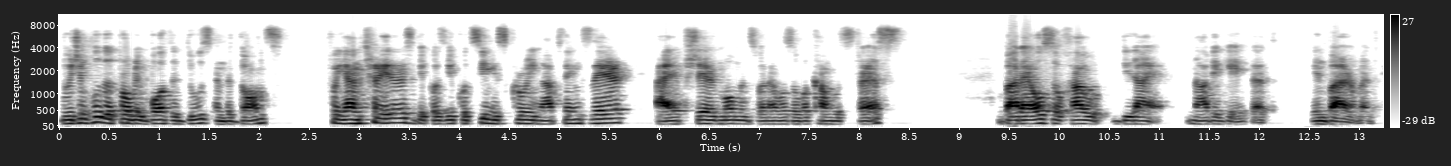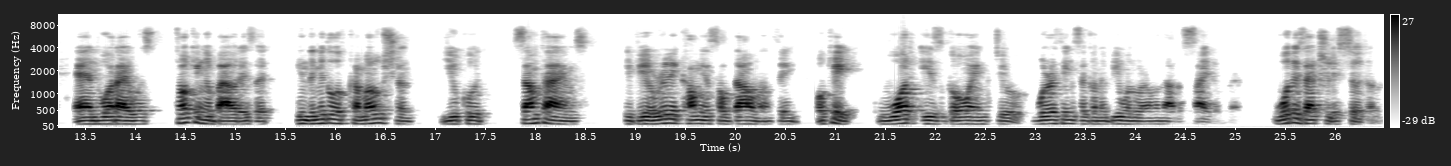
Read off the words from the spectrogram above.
which included probably both the do's and the don'ts for young traders because you could see me screwing up things there I've shared moments when I was overcome with stress, but I also how did I navigate that environment? And what I was talking about is that in the middle of commotion, you could sometimes, if you really calm yourself down and think, okay, what is going to, where things are going to be when we're on the other side of it? What is actually certain?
